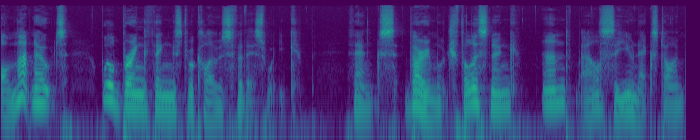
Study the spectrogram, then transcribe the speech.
on that note, we'll bring things to a close for this week. Thanks very much for listening, and I'll see you next time.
